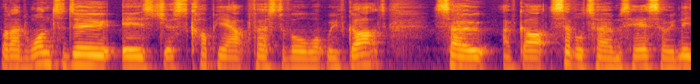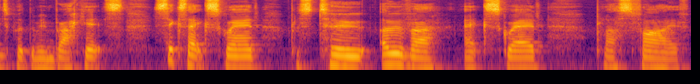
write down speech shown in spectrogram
what I'd want to do is just copy out first of all what we've got. So I've got several terms here, so we need to put them in brackets. 6x squared plus 2 over x squared plus 5.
